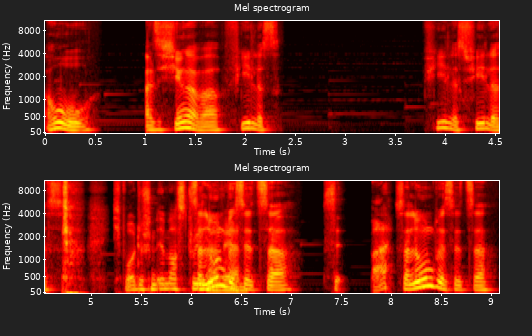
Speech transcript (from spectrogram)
Oh, als ich jünger war, vieles. Vieles, vieles. Ich wollte schon immer Streamer Saloonbesitzer. werden. Was? Saloonbesitzer.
